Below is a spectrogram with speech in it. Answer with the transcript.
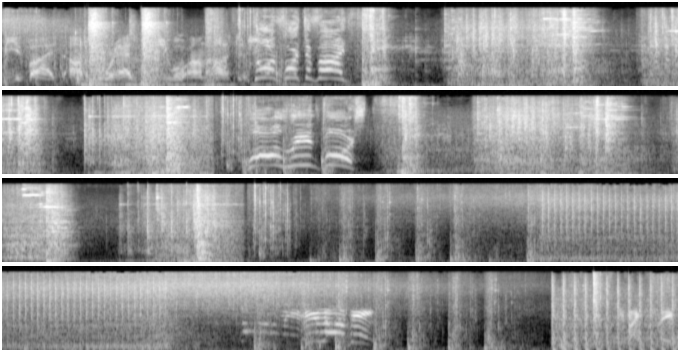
Be advised, Op 4 has visual on the hostage. Door fortified! Wall reinforced! Reloading! Device placed.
